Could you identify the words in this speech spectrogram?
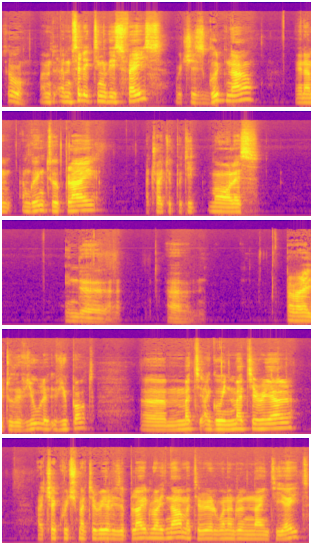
So I'm, I'm selecting this face, which is good now, and I'm, I'm going to apply, I try to put it more or less in the um, parallel to the view viewport. Uh, I go in material, I check which material is applied right now, material 198.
